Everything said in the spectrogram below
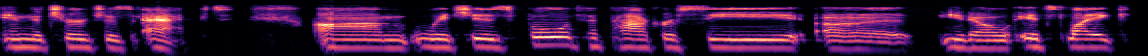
in the churches act, um, which is full of hypocrisy. Uh, you know, it's like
